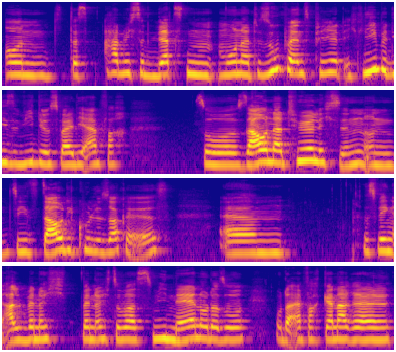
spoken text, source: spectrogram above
und das hat mich so die letzten Monate super inspiriert. Ich liebe diese Videos, weil die einfach so sau natürlich sind und sie sau die coole Socke ist. Ähm, deswegen, wenn euch, wenn euch sowas wie Nähen oder so oder einfach generell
